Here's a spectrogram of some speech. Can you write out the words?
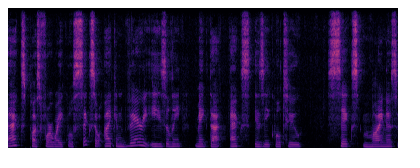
x plus 4y equals 6, so I can very easily make that x is equal to 6 minus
